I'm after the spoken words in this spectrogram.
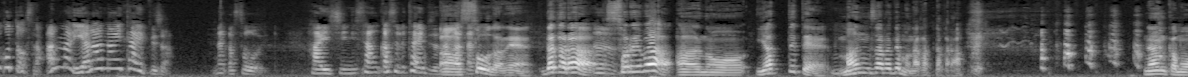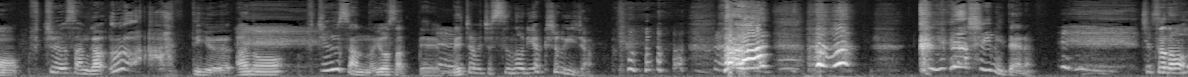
うことをさ、あんまりやらないタイプじゃん。なんかそう、配信に参加するタイプじゃなかあった。そうだね。だから、うんそれは、あの、やってて、まんざらでもなかったから。なんかもう、府中さんが、うわーっていう、あの、府中さんの良さって、めちゃめちゃ素のリアクションいいじゃん。はぁはぁ悔しいみたいな。その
